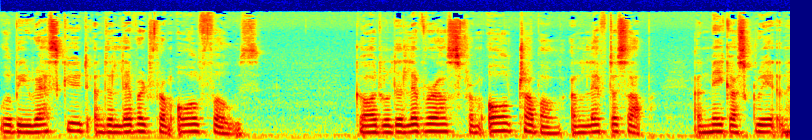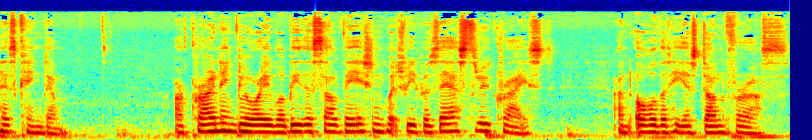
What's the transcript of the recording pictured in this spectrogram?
will be rescued and delivered from all foes. God will deliver us from all trouble and lift us up and make us great in His kingdom. Our crowning glory will be the salvation which we possess through Christ and all that He has done for us.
